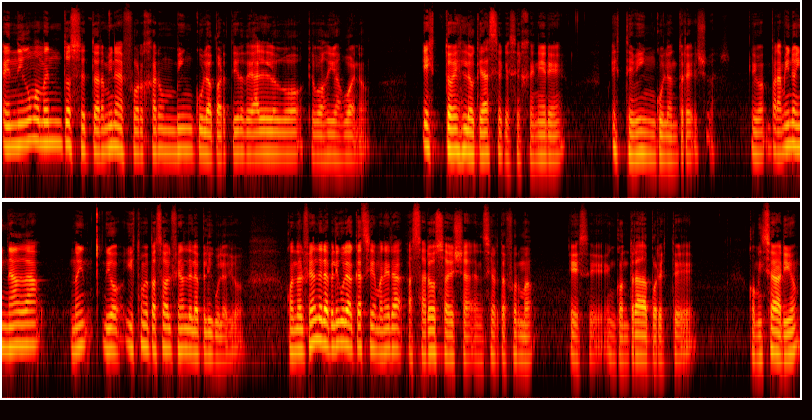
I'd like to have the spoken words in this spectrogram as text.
en ningún momento se termina de forjar un vínculo a partir de algo que vos digas, bueno, esto es lo que hace que se genere este vínculo entre ellos. Digo, para mí no hay nada, no digo, y esto me pasaba al final de la película, digo, cuando al final de la película casi de manera azarosa ella, en cierta forma, es eh, encontrada por este comisario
